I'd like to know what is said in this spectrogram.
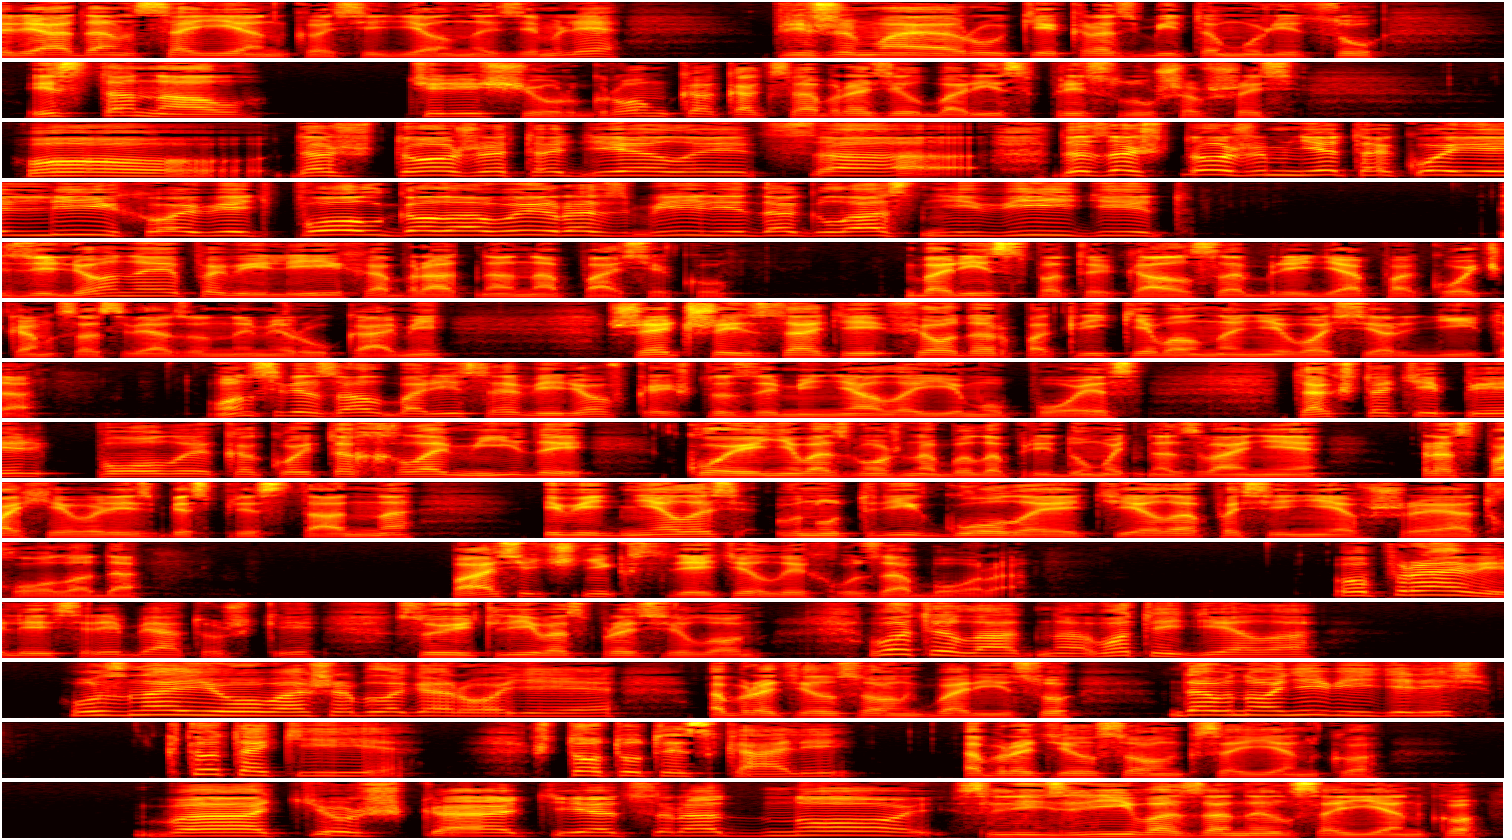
Рядом Саенко сидел на земле, прижимая руки к разбитому лицу, и стонал, чересчур громко, как сообразил Борис, прислушавшись. «О, да что же это делается? Да за что же мне такое лихо? Ведь пол головы разбили, да глаз не видит!» Зеленые повели их обратно на пасеку. Борис спотыкался, бредя по кочкам со связанными руками. Шедший сзади Федор покрикивал на него сердито. Он связал Бориса веревкой, что заменяло ему пояс, так что теперь полы какой-то хламиды, кое невозможно было придумать название, распахивались беспрестанно, и виднелось внутри голое тело, посиневшее от холода. Пасечник встретил их у забора. «Управились, ребятушки?» — суетливо спросил он. «Вот и ладно, вот и дело». «Узнаю, ваше благородие», — обратился он к Борису. «Давно не виделись». «Кто такие? Что тут искали?» — обратился он к Саенко. «Батюшка, отец родной!» — слезливо заныл Саенко.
